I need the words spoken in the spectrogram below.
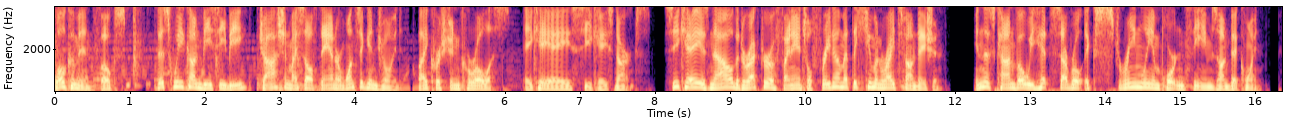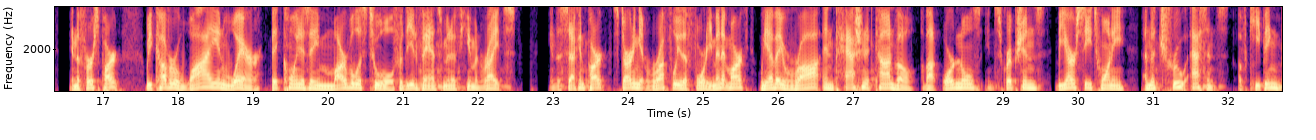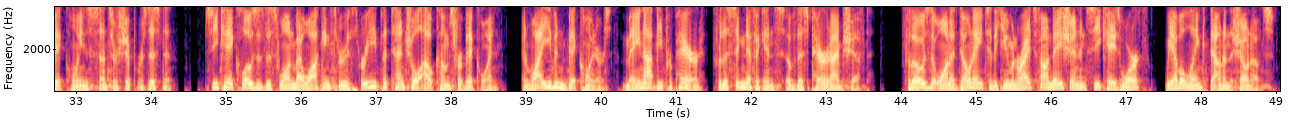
Welcome in, folks. This week on BCB, Josh and myself, Dan, are once again joined by Christian Keroles, aka CK Snarks. CK is now the Director of Financial Freedom at the Human Rights Foundation. In this convo, we hit several extremely important themes on Bitcoin. In the first part, we cover why and where Bitcoin is a marvelous tool for the advancement of human rights. In the second part, starting at roughly the 40 minute mark, we have a raw and passionate convo about ordinals, inscriptions, BRC20, and the true essence of keeping Bitcoin censorship resistant. CK closes this one by walking through three potential outcomes for Bitcoin and why even Bitcoiners may not be prepared for the significance of this paradigm shift. For those that want to donate to the Human Rights Foundation and CK's work, we have a link down in the show notes.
